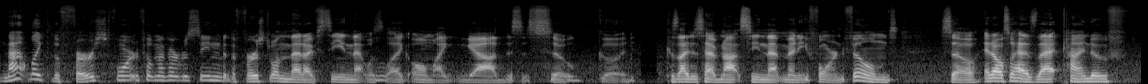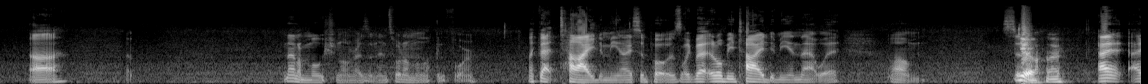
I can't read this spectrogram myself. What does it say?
not like the first foreign film I've ever seen, but the first one that I've seen that was like, oh my god, this is so good. Because I just have not seen that many foreign films, so it also has that kind of, uh, not emotional resonance. What I'm looking for? Like that tie to me, I suppose. Like that, it'll be tied to me in that way. Um, so yeah, I- I, I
